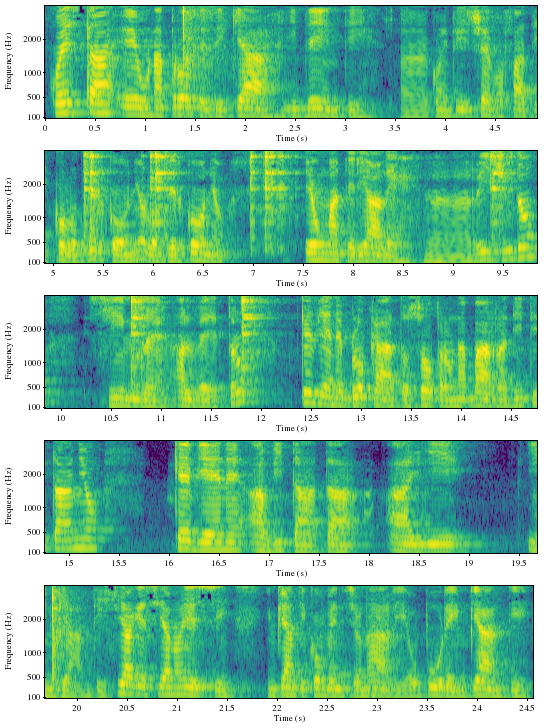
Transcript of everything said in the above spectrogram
Questa è una protesi che ha i denti, uh, come ti dicevo, fatti con lo zirconio. Lo zirconio è un materiale uh, rigido, simile al vetro che viene bloccato sopra una barra di titanio che viene avvitata agli impianti, sia che siano essi impianti convenzionali oppure impianti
